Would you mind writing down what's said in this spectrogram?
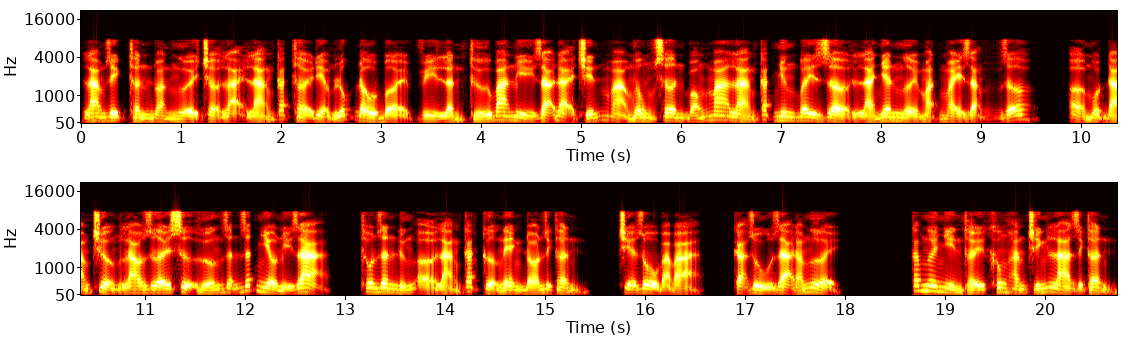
làm dịch thần đoàn người trở lại làng cắt thời điểm lúc đầu bởi vì lần thứ ba nỉ dạ đại chiến mà mông sơn bóng ma làng cắt nhưng bây giờ là nhân người mặt mày rặng rỡ ở một đám trưởng lao dưới sự hướng dẫn rất nhiều nỉ dạ thôn dân đứng ở làng cắt cửa nên đón dịch thần chia rổ bà bà cả dù dạ đám người. Các ngươi nhìn thấy không hắn chính là dịch thần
